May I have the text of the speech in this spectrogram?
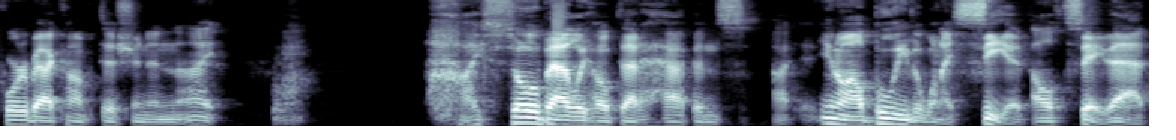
quarterback competition and i i so badly hope that happens. I, you know i'll believe it when i see it i'll say that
